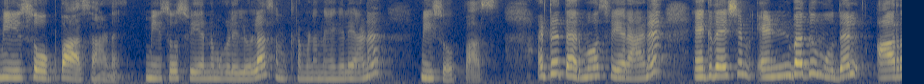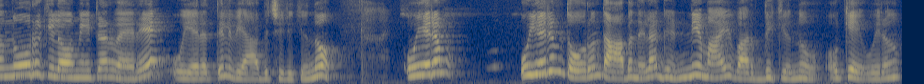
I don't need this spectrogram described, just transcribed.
മീസോപാസ് ആണ്. മീസോസ്ഫിയറിന് മുകളിലുള്ള സംക്രമണ മേഖലയാണ് മീസോപാസ്. അടുത്ത തെർമോസ്ഫിയർ ആണ്. ഏകദേശം എൺപത് മുതൽ അറുന്നൂറ് കിലോമീറ്റർ വരെ ഉയരത്തിൽ വ്യാപിച്ചിരിക്കുന്നു. ഉയരം ഉയരും തോറും താപനില ഗണ്യമായി വർദ്ധിക്കുന്നു. ഓക്കെ ഉയരം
